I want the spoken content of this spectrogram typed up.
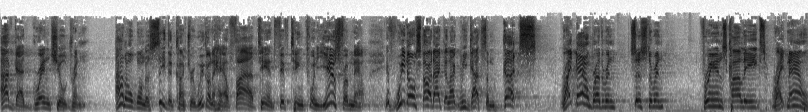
I've got grandchildren. I don't want to see the country we're going to have 5, 10, 15, 20 years from now. If we don't start acting like we got some guts, right now, brethren, sisterin, friends, colleagues, right now.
